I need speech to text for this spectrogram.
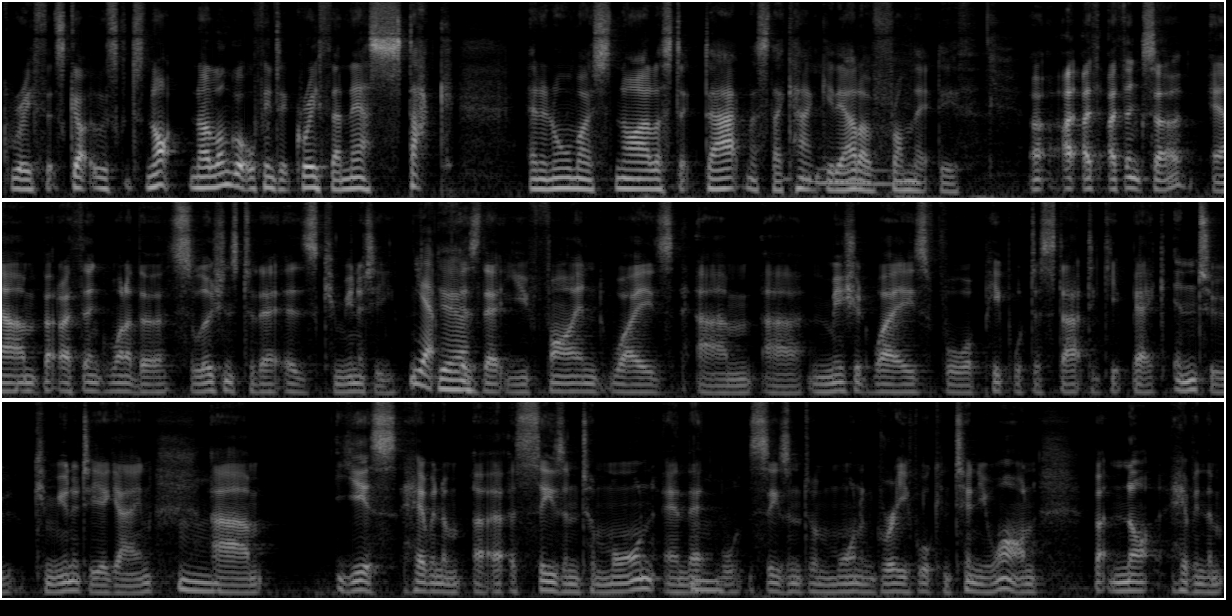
grief that's got it's not no longer authentic grief. They're now stuck in an almost nihilistic darkness they can't get out of from that death. Uh, I, I- I think so, um, but I think one of the solutions to that is community. Yeah. Yeah. Is that you find ways, um, uh, measured ways for people to start to get back into community again. Um, yes, having a, a, a season to mourn, and that will, season to mourn and grieve will continue on, but not having them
